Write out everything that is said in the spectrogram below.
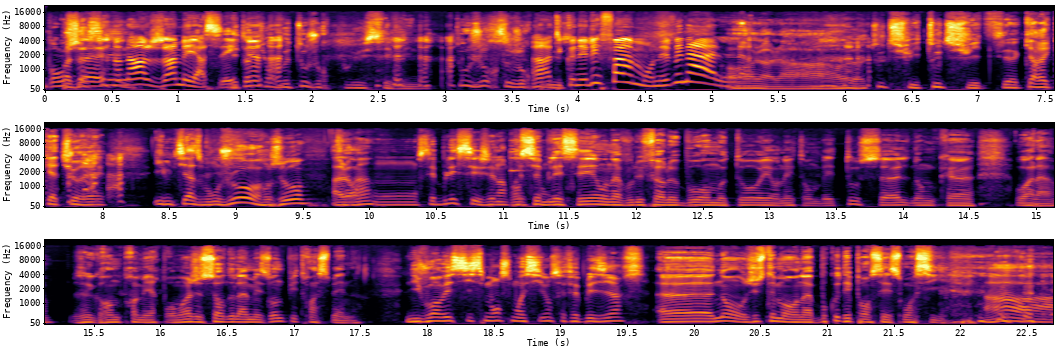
bon Pas cher. assez. On n'en a jamais assez. Et toi, tu en veux toujours plus, Evelyne. Toujours, toujours Ah, plus. tu connais les femmes, on est vénal. Oh là là, euh, tout de suite, tout de suite, caricaturé. Imtiaz, bonjour. Bonjour. Alors, on s'est blessé, j'ai on l'impression. s'est blessé, on a voulu faire le beau en moto et on est tombé tout seul. Donc euh, voilà, c'est une grande première pour moi. Je sors de la maison depuis trois semaines. Niveau investissement, ce mois-ci, on s'est fait plaisir Euh, non, justement, on a beaucoup dépensé ce mois-ci. Ah,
